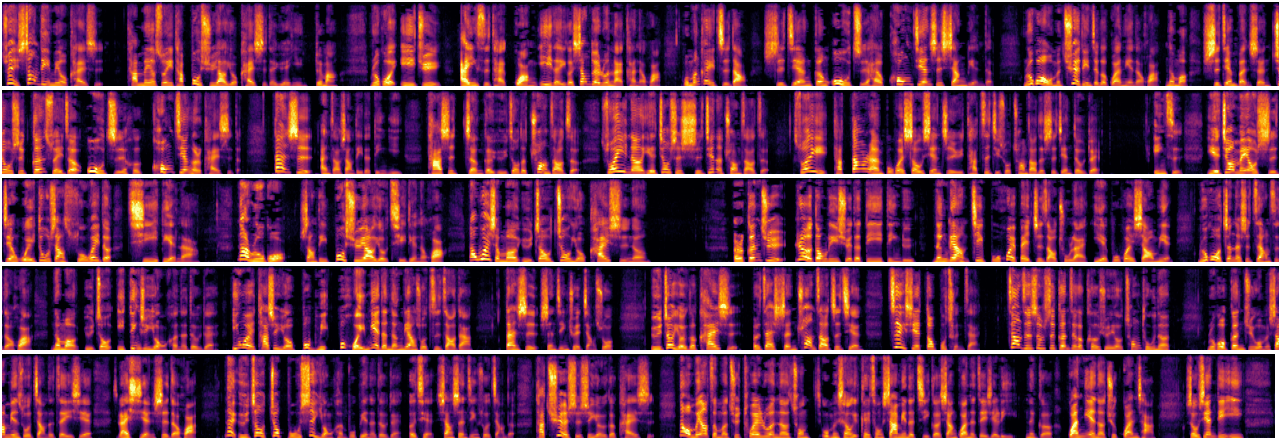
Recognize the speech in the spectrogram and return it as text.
所以上帝没有开始，他没有，所以他不需要有开始的原因，对吗？如果依据爱因斯坦广义的一个相对论来看的话，我们可以知道时间跟物质还有空间是相连的。如果我们确定这个观念的话，那么时间本身就是跟随着物质和空间而开始的。但是按照上帝的定义，他是整个宇宙的创造者，所以呢，也就是时间的创造者。所以他当然不会受限制于他自己所创造的时间，对不对？因此也就没有时间维度上所谓的起点啦。那如果上帝不需要有起点的话，那为什么宇宙就有开始呢？而根据热动力学的第一定律，能量既不会被制造出来，也不会消灭。如果真的是这样子的话，那么宇宙一定是永恒的，对不对？因为它是由不灭、不毁灭的能量所制造的。但是圣经却讲说，宇宙有一个开始，而在神创造之前，这些都不存在。这样子是不是跟这个科学有冲突呢？如果根据我们上面所讲的这一些来显示的话，那宇宙就不是永恒不变的，对不对？而且像圣经所讲的，它确实是有一个开始。那我们要怎么去推论呢？从我们从可以从下面的几个相关的这些理那个观念呢去观察。首先，第一，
